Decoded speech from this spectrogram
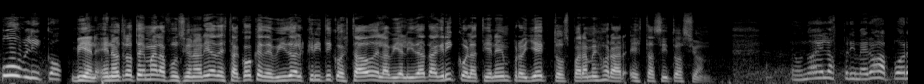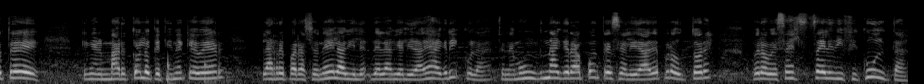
público. Bien, en otro tema, la funcionaria destacó que debido al crítico estado de la vialidad agrícola tienen proyectos para mejorar esta situación. Uno de los primeros aportes en el marco de lo que tiene que ver las reparaciones de, la, las vialidades agrícolas. Tenemos una gran potencialidad de productores, pero a veces se le dificulta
